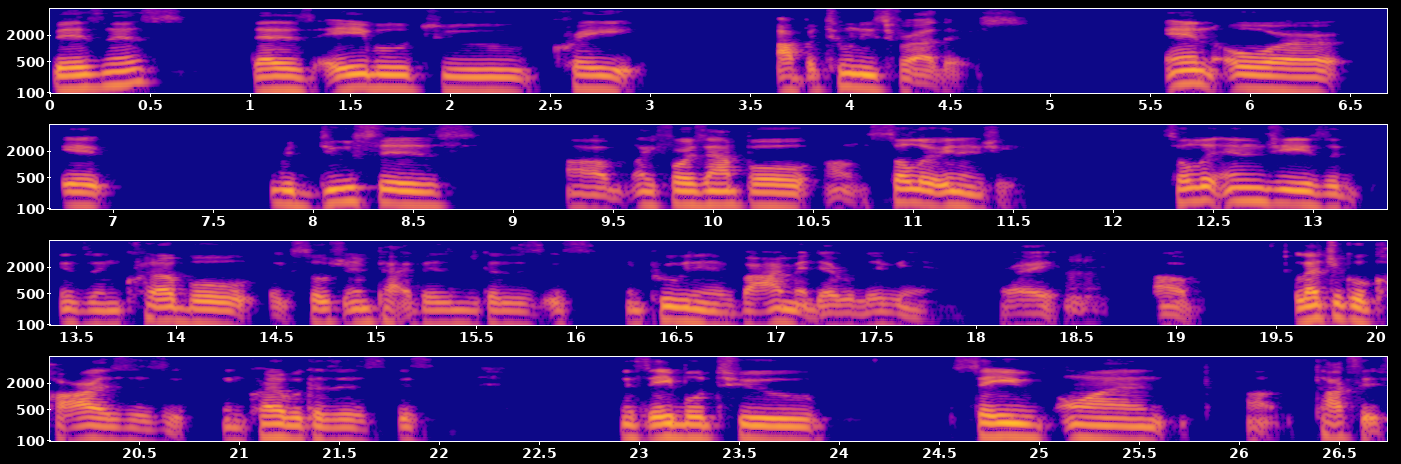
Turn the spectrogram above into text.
business that is able to create opportunities for others. And or it reduces um, like for example um, solar energy. Solar energy is a is an incredible like social impact business because it's, it's improving the environment that we're living in right? Mm-hmm. uh, electrical cars is incredible because it's, it's it's able to save on uh, toxic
